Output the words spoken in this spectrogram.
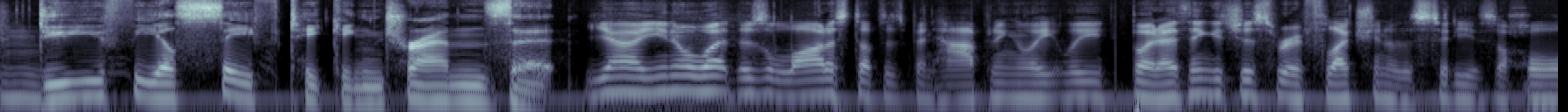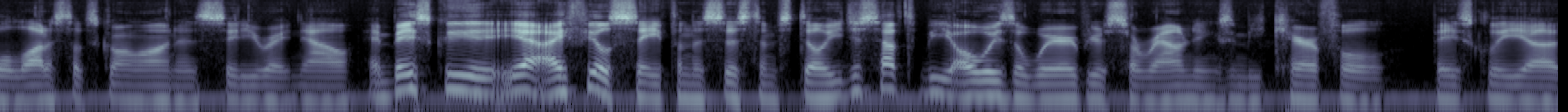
Mm. Do you feel safe taking transit? Yeah, you know what? There's a lot of stuff that's been happening lately, but I think it's just a reflection of the city as a whole. A lot of stuff's going on in the city right now. And basically, yeah, I feel safe in the system still. You just have to be always aware of your surroundings and be careful. Basically, uh,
